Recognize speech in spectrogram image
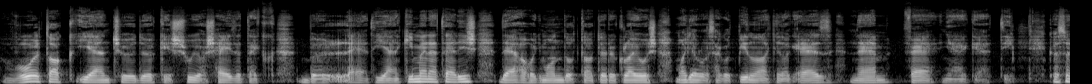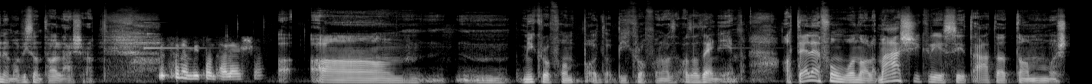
Voltak ilyen csődök és súlyos helyzetekből lehet ilyen kimenetel is, de ahogy mondotta a Török Lajos, Magyarországot pillanatnyilag ez nem fenyegeti. Köszönöm a viszont hallásra. Köszönöm, viszont hallásra. A, a mikrofon, a mikrofon az, az az enyém. A telefonvonal a másik részét átadtam most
